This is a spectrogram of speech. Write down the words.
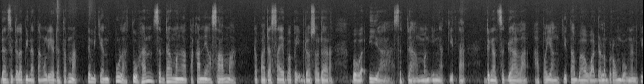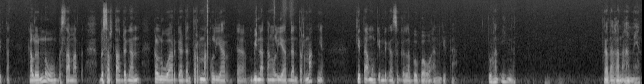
dan segala binatang liar dan ternak. Demikian pula Tuhan sedang mengatakan yang sama kepada saya Bapak Ibu dan Saudara. Bahwa ia sedang mengingat kita dengan segala apa yang kita bawa dalam rombongan kita. Kalau Nuh bersama beserta dengan keluarga dan ternak liar, eh, binatang liar dan ternaknya, kita mungkin dengan segala bebawaan kita. Tuhan ingat. Katakan amin.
